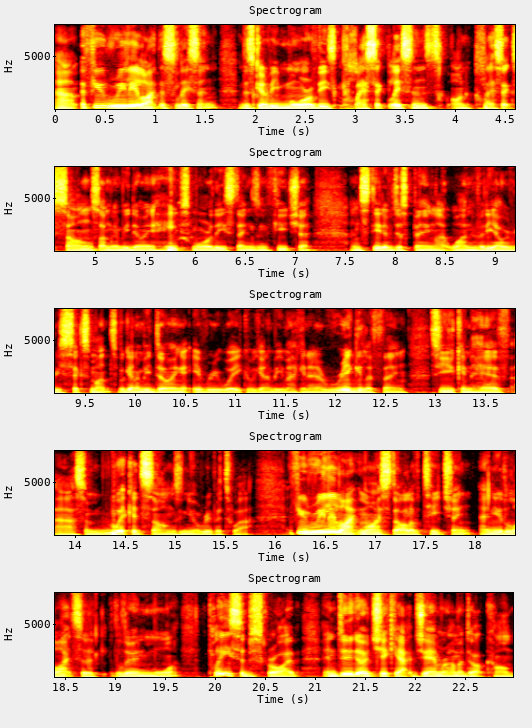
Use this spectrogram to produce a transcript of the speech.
Um, if you really like this lesson, there's going to be more of these classic lessons on classic songs. I'm going to be doing heaps more of these things in future. Instead of just being like one video every six months, we're going to be doing it every week. We're going to be making it a regular thing so you can have uh, some wicked songs in your repertoire. If you really like my style of teaching and you'd like to learn more, please subscribe and do go check out jamorama.com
